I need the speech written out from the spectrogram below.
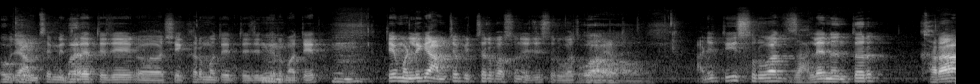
म्हणजे आमचे मित्र आहेत त्याचे शेखर मत आहेत त्याचे निर्माते आहेत ते म्हणले की आमच्या पिक्चरपासून याची सुरुवात करूयात. आणि ती सुरुवात झाल्यानंतर खरा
